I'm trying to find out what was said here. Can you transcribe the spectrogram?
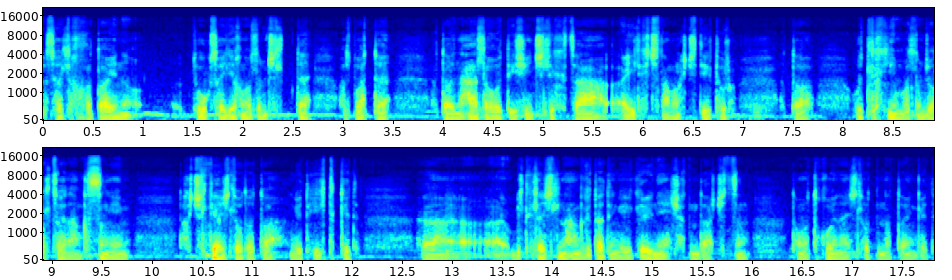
солих одоо энэ түүх соёлын уламжлалттай холбоотой одоо энэ хаалгуудыг шинчлэх, за аялагч намрагчдыг төр одоо хөдлөх юм боломж олцоод хангасан ийм тохичлтын ажлууд одоо ингээд хийгдэх гээд бэлтгэл ажил нь хангагдаад ингээд гэрээний шатанд очсон том утгагүй энэ ажлууд нь одоо ингээд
